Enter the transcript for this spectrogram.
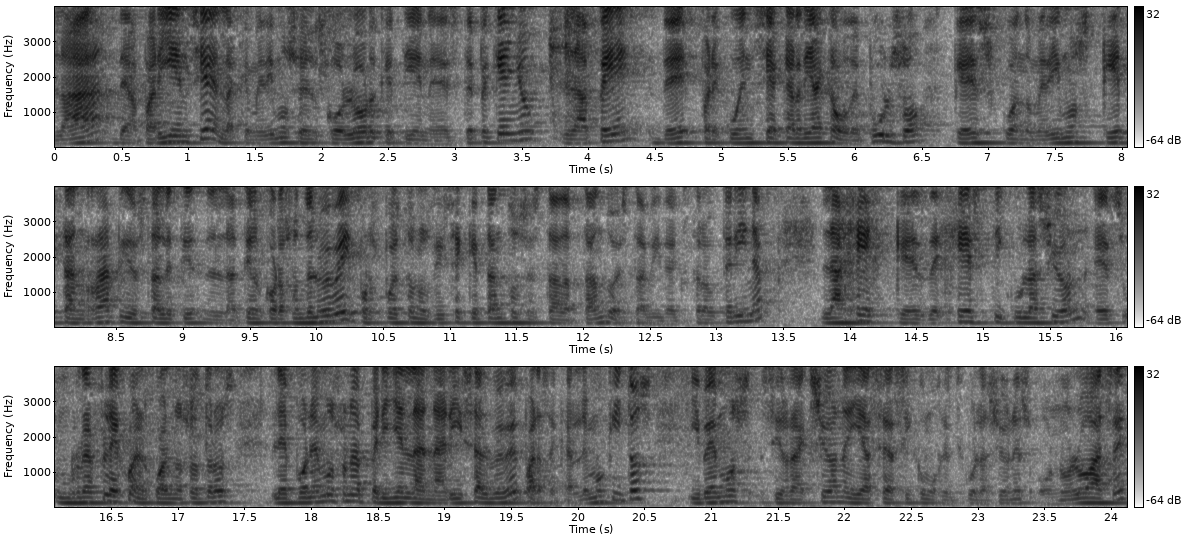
la A de apariencia, en la que medimos el color que tiene este pequeño, la P de frecuencia cardíaca o de pulso, que es cuando medimos qué tan rápido está latiendo el corazón del bebé y por supuesto nos dice qué tanto se está adaptando a esta vida extrauterina, la G que es de gesticulación, es un reflejo en el cual nosotros le ponemos una perilla en la nariz al bebé para sacarle moquitos y vemos si reacciona y hace así como gesticulaciones o no lo hace,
